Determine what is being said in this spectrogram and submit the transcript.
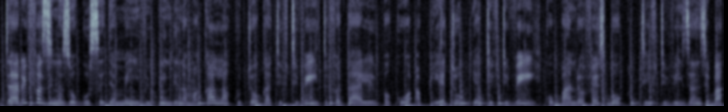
Kwa taarifa zinazogusa jamii, vipindi na makala kutoka Tifu TV, tafadhali pakua app yetu ya Tifu TV kwa upande wa Facebook Tifu TV Zanzibar,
